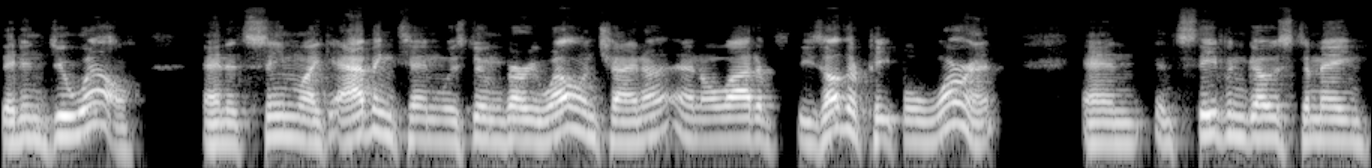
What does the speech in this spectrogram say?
They didn't do well. And it seemed like Abingdon was doing very well in China and a lot of these other people weren't. And, and Stephen goes to me,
